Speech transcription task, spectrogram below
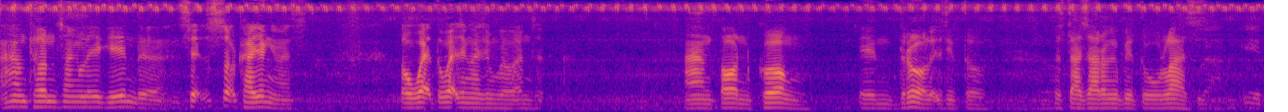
Anton sang legenda. Sik sok gayeng ya, Mas. Tuwek-tuwek sing ngasih bawaan. Sik. Anton Gong Endro lek situ. Terus cacarane 17. bangkit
